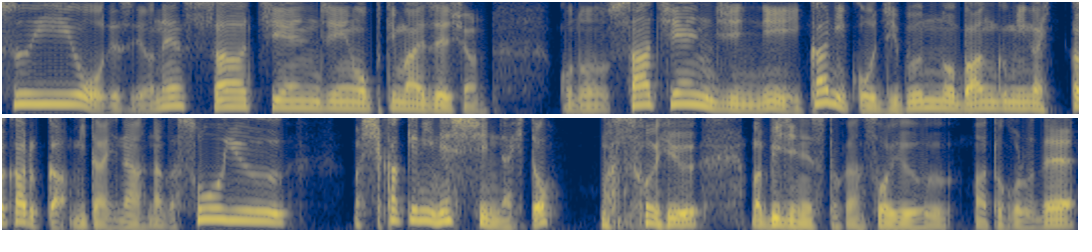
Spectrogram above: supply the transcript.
SEO ですよね。Search Engine Optimization。このサーチエンジンにいかにこう自分の番組が引っかかるかみたいな、なんかそういうま仕掛けに熱心な人、まあ、そういう、まあ、ビジネスとかそういう、まあ、ところで、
